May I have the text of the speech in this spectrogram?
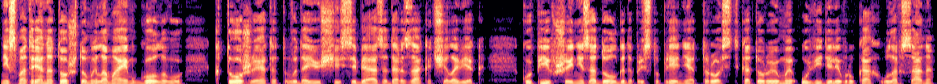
несмотря на то, что мы ломаем голову, кто же этот выдающий себя за Дарзака человек, купивший незадолго до преступления трость, которую мы увидели в руках у Ларсана,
